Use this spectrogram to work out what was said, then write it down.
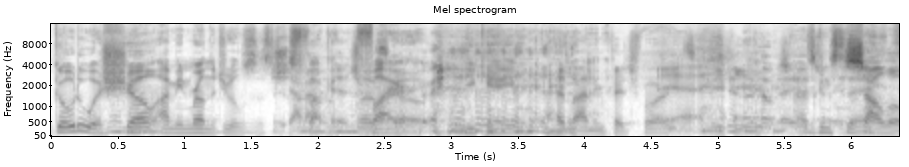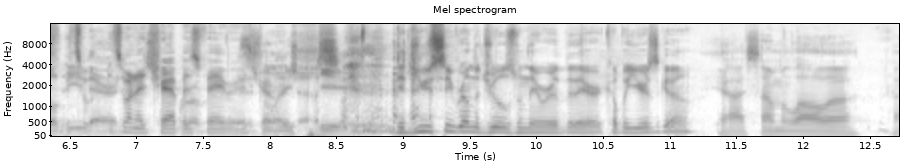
go to a show. I mean, Run the Jewels is just Shout fucking fire. You can't even. headlining Pitchfork. Yeah. It's gonna be huge. I was gonna say. Saw Lil B It's, there. it's one of Trapper's favorites. It's gonna be huge. Did you see Run the Jewels when they were there a couple years ago? Yeah, I saw Malala uh,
